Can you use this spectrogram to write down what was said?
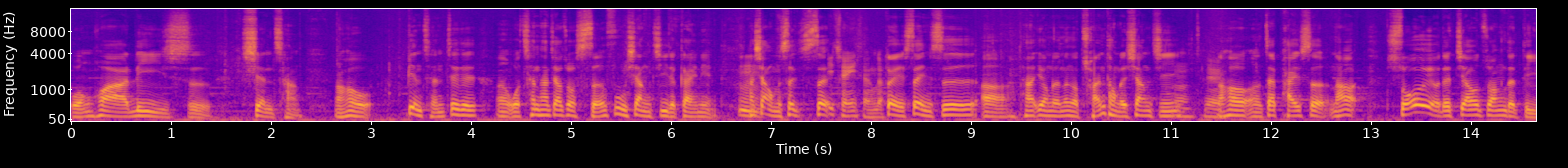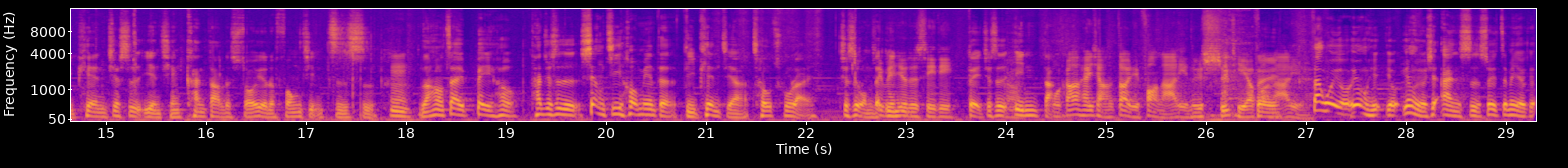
文化、历史现场，然后。变成这个，呃，我称它叫做蛇腹相机的概念。它像我们摄摄一层一层的。对，摄影师呃，他用的那个传统的相机，对然后呃在拍摄，然后所有的胶装的底片就是眼前看到的所有的风景姿势，嗯，然后在背后，它就是相机后面的底片夹抽出来，就是我们的，这边就是 CD。对，就是音档我。刚刚还想到底放哪里，那个实体要放哪里？但我有用有用有些暗示，所以这边有个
